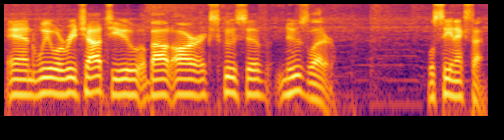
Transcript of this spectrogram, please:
and we will reach out to you about our exclusive newsletter. We'll see you next time.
